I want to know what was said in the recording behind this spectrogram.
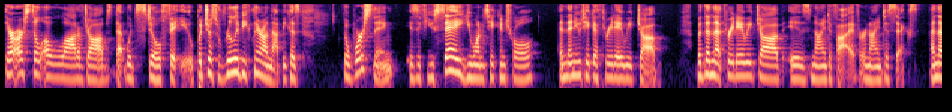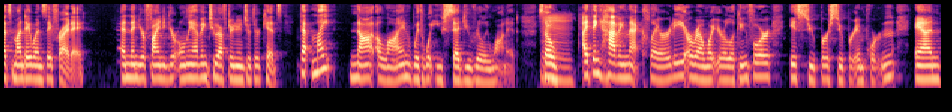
There are still a lot of jobs that would still fit you, but just really be clear on that because the worst thing is if you say you want to take control and then you take a three day week job, but then that three day week job is nine to five or nine to six, and that's Monday, Wednesday, Friday. And then you're finding you're only having two afternoons with your kids. That might not align with what you said you really wanted. So mm. I think having that clarity around what you're looking for is super, super important. And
